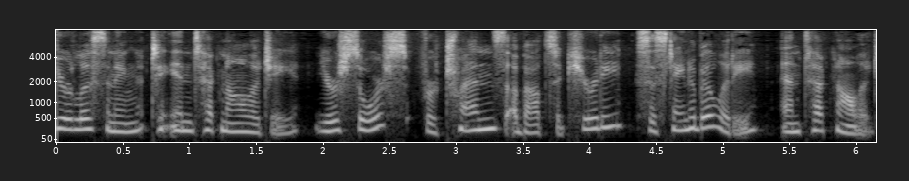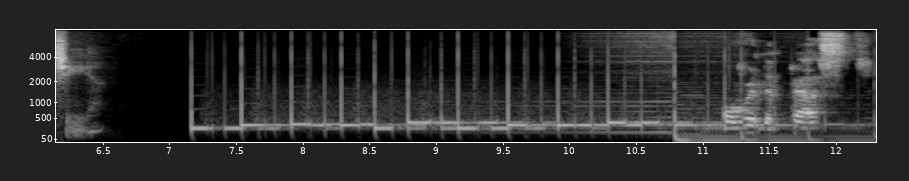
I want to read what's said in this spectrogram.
You're listening to In Technology, your source for trends about security, sustainability, and technology. Over the past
